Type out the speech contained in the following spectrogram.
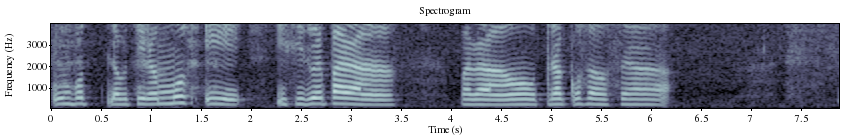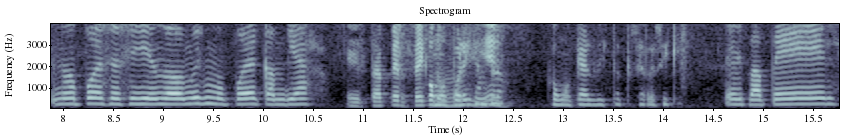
un bot- lo tiramos y, y sirve para, para otra cosa. O sea, no puede ser siguiendo lo mismo, puede cambiar. Está perfecto. Como por ejemplo, bien. como que has visto que se recicla. El papel,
